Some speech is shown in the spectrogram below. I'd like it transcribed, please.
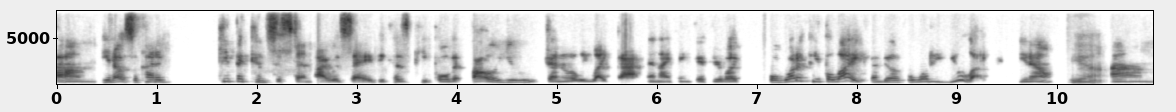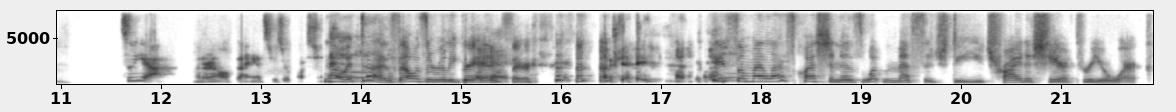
um, you know, so kind of keep it consistent, I would say, because people that follow you generally like that. And I think if you're like, well, what do people like? And be like, well, what do you like? You know? Yeah. Um, so yeah, I don't know if that answers your question. No, it does. That was a really great Okay. answer. okay. okay, so my last question is what message do you try to share through your work?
